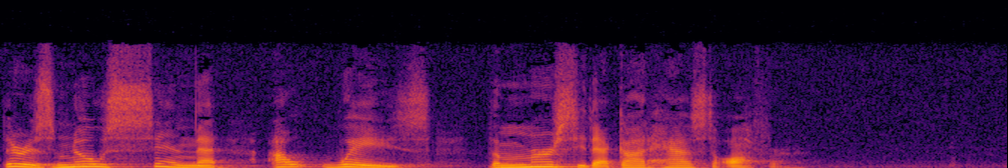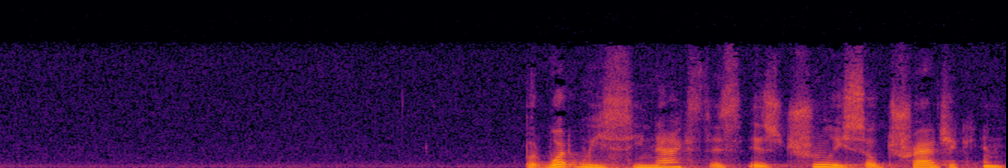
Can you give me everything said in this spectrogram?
There is no sin that outweighs the mercy that God has to offer. But what we see next is, is truly so tragic and,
